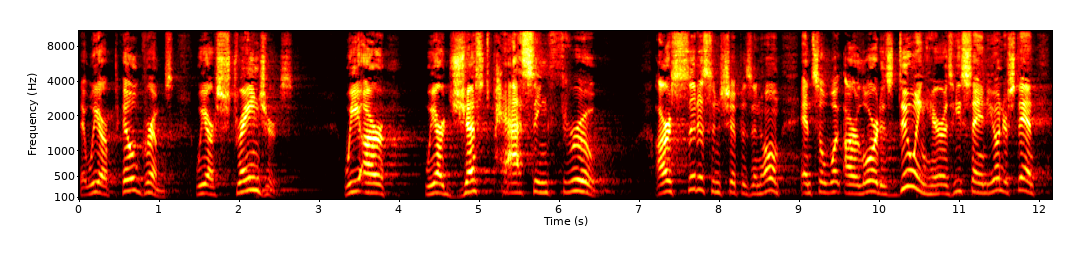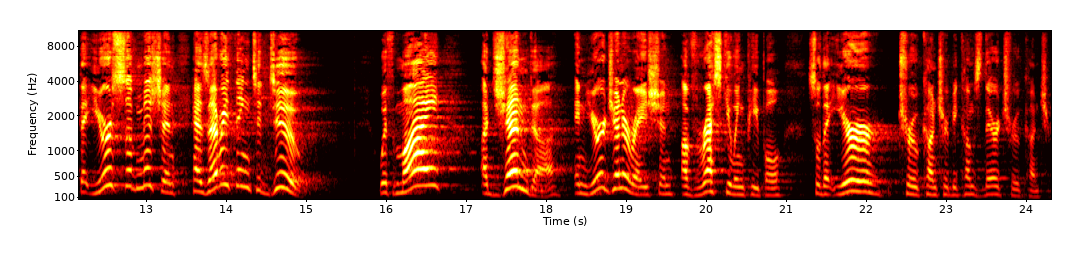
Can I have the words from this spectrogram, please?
that we are pilgrims, we are strangers, we are, we are just passing through. Our citizenship is in home. And so, what our Lord is doing here is He's saying, You understand that your submission has everything to do with my agenda in your generation of rescuing people so that your true country becomes their true country.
